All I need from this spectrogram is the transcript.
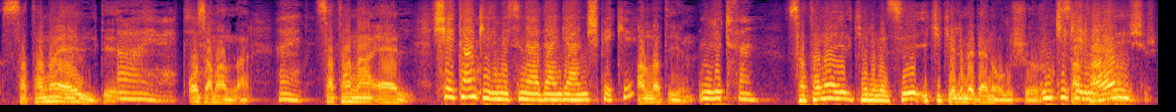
Satanael'di. Aa evet. O zamanlar. Evet. Satanael. Şeytan kelimesi nereden gelmiş peki? Anlatayım. Lütfen. Satanael kelimesi iki kelimeden oluşur. İki kelimeden Satan oluşur.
